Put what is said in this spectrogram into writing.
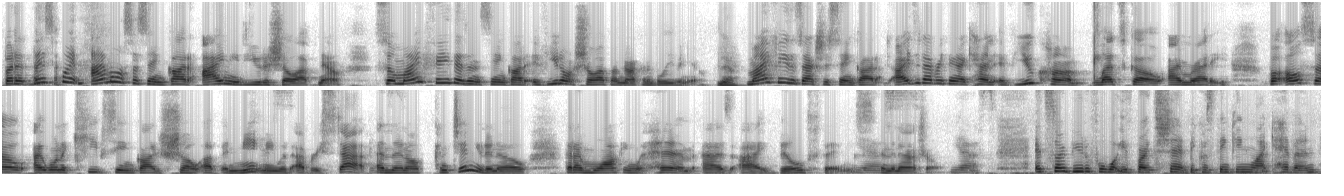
But at this point, I'm also saying, God, I need you to show up now. So my faith isn't saying, God, if you don't show up, I'm not going to believe in you. Yeah. My faith is actually saying, God, I did everything I can. If you come, let's go. I'm ready. But also, I want to keep seeing God show up and meet yes. me with every step. Yes. And then I'll continue to know that I'm walking with Him as I build things yes. in the natural. Yes. It's so beautiful what you've both shared because thinking like heaven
